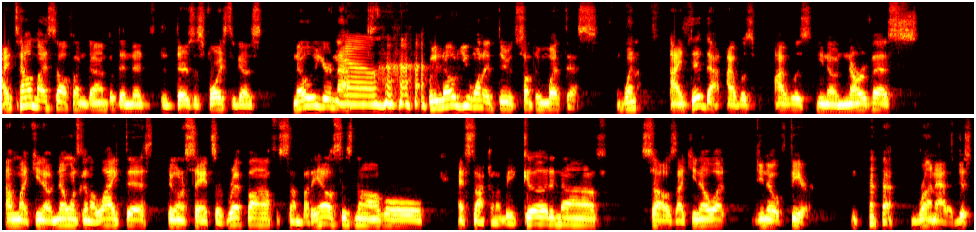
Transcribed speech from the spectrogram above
I tell myself I'm done, but then there's, there's this voice that goes, No, you're not. No. we know you want to do something with this. When I did that, I was, I was, you know, nervous. I'm like, you know, no one's going to like this. They're going to say it's a ripoff of somebody else's novel. It's not going to be good enough. So I was like, you know what? You know, fear. run at it. Just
